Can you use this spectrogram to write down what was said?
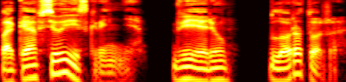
Пока все искренне. Верю. Лора тоже.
